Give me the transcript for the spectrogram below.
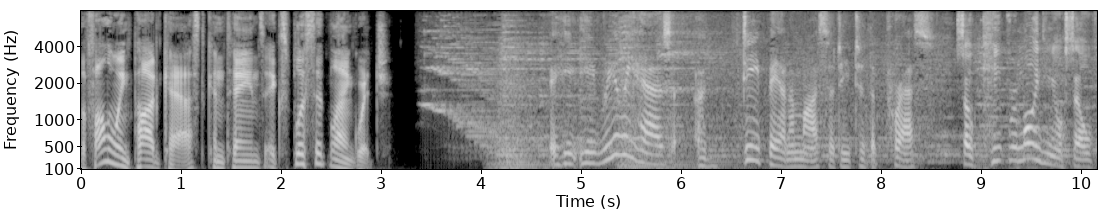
The following podcast contains explicit language. He, he really has a deep animosity to the press. So keep reminding yourself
